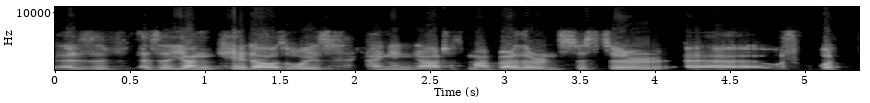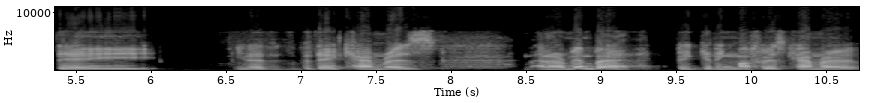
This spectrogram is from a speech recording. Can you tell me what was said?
as a as a young kid, I was always hanging out with my brother and sister uh, with what they, you know, with their cameras. And I remember getting my first camera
